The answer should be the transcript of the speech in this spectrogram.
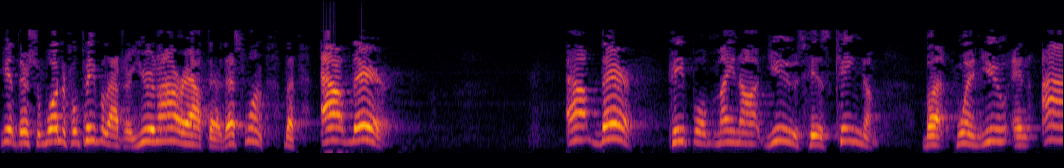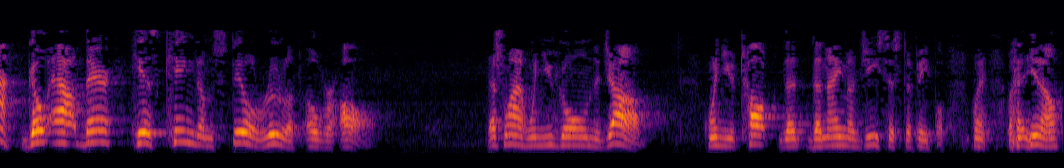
Yeah, there's some wonderful people out there. You and I are out there. That's one. But out there, out there, people may not use His kingdom. But when you and I go out there, His kingdom still ruleth over all. That's why when you go on the job, when you talk the, the name of Jesus to people, when, when you know,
